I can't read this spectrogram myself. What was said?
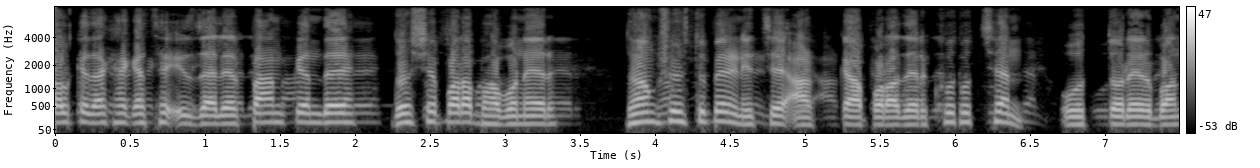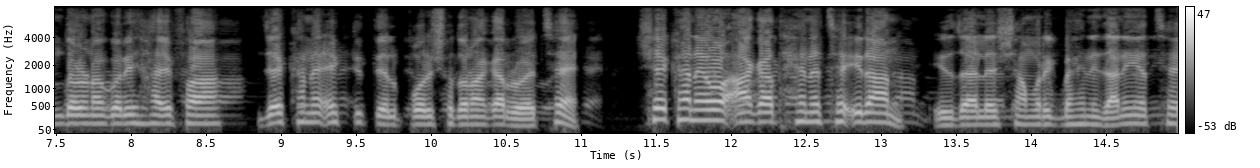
দলকে দেখা গেছে, ইসরায়েলের প্রাণকেন্দ্রে ধসে পড়া ভবনের ধ্বংসস্তূপের নিচে আটকা পড়াদের খুঁজছেন উত্তরের বন্দরনগরী হাইফা, যেখানে একটি তেল পরিশোধনাগার রয়েছে। সেখানেও আঘাত হেনেছে ইরান। ইসরায়েলের সামরিক বাহিনী জানিয়েছে,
